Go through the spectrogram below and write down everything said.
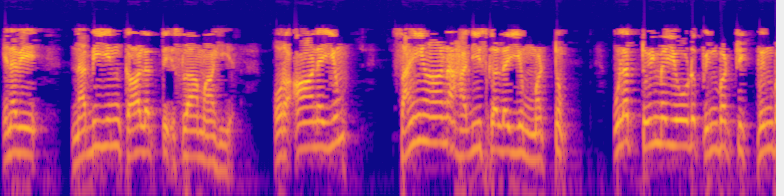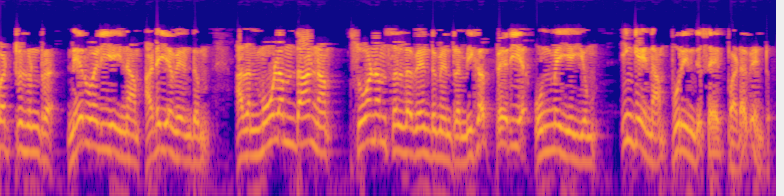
எனவே நபியின் காலத்து இஸ்லாமாகிய ஒரு ஆணையும் சையான ஹதீஸ்களையும் மட்டும் உல தூய்மையோடு பின்பற்றி பின்பற்றுகின்ற நேர்வழியை நாம் அடைய வேண்டும். அதன் மூலம்தான் நாம் சுவனம் செல்ல வேண்டும் என்ற மிகப்பெரிய உண்மையையும் இங்கே நாம் புரிந்து செயற்பட வேண்டும்.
